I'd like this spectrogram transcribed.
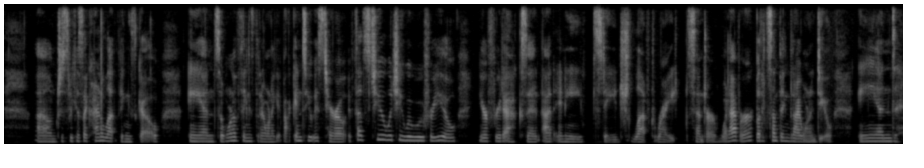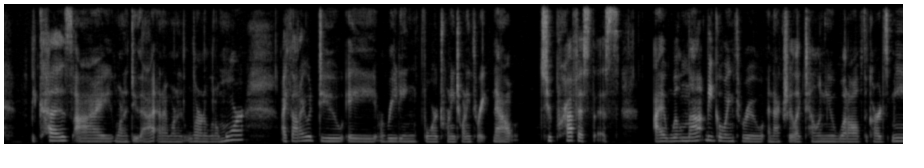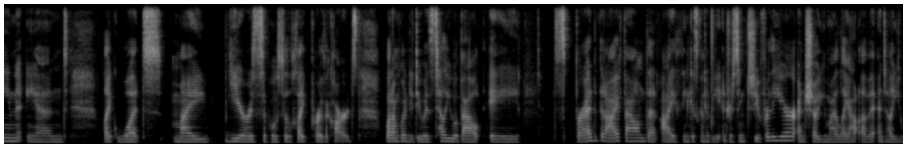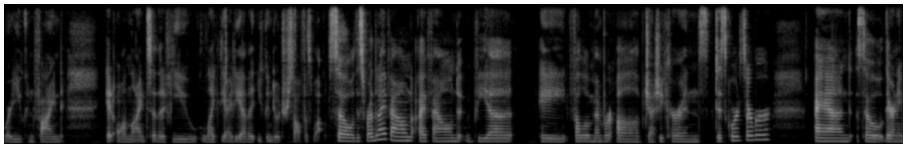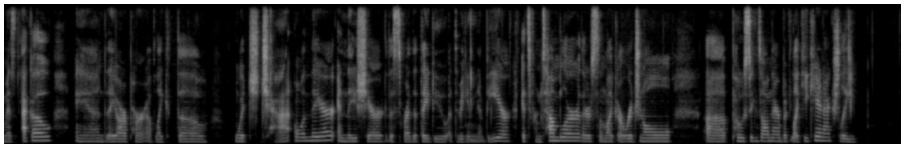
um, just because I kind of let things go. And so one of the things that I want to get back into is tarot. If that's too witchy woo woo for you, you're free to exit at any stage, left, right, center, whatever, but it's something that I want to do. And because I want to do that and I want to learn a little more, I thought I would do a reading for 2023. Now, to preface this, I will not be going through and actually like telling you what all of the cards mean and like what my year is supposed to look like per the cards. What I'm going to do is tell you about a spread that I found that I think is going to be interesting to do for the year and show you my layout of it and tell you where you can find it online so that if you like the idea of it, you can do it yourself as well. So the spread that I found, I found via a fellow member of Jesse Curran's Discord server. And so their name is Echo, and they are part of like the witch chat on there and they shared the spread that they do at the beginning of the year. It's from Tumblr. There's some like original uh postings on there, but like you can't actually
